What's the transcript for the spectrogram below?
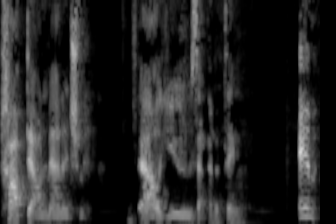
top down management, values, that kind of thing. And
